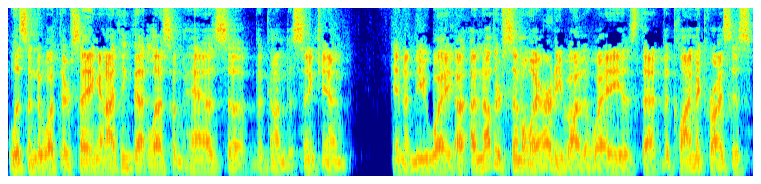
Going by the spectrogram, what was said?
listen to what they're saying. And I think that lesson has uh, begun to sink in in a new way. A- another similarity, by the way, is that the climate crisis,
